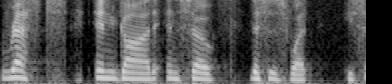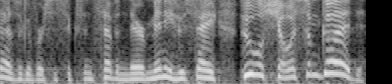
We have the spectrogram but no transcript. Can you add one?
rests in God. And so this is what he says. Look at verses 6 and 7. There are many who say, Who will show us some good?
